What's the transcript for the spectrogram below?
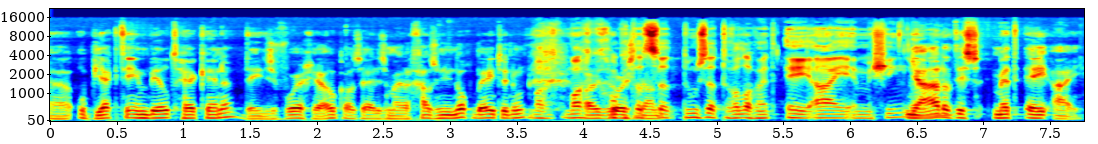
uh, objecten in beeld herkennen. Dat deden ze vorig jaar ook al, zeiden ze, maar dat gaan ze nu nog beter doen. Mag, mag ik dat dan... ze, doen ze dat toevallig met AI en machine learning? Ja, dat is met AI.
